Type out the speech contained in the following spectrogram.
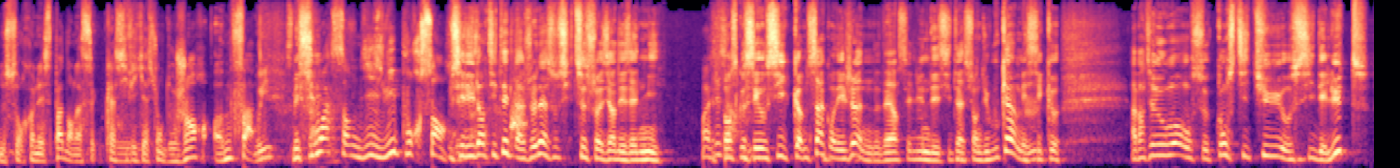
ne se reconnaissent pas dans la classification de genre homme-femme. Oui, mais 78%. C'est l'identité de la jeunesse aussi de se choisir des ennemis. je pense que c'est aussi comme ça qu'on est jeune. D'ailleurs, c'est l'une des citations du bouquin, mais mmh. c'est que à partir du moment où on se constitue aussi des luttes,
